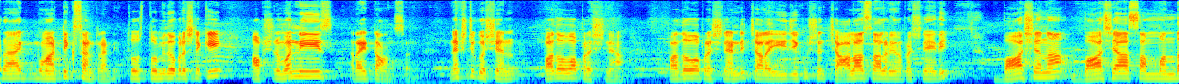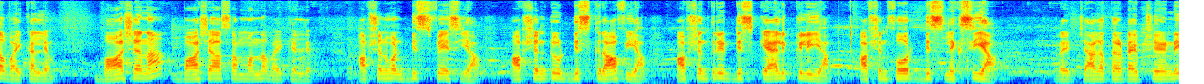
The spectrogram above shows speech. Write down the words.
ప్రాగ్మాటిక్స్ అంటారండి. సో తొమ్మిదో ప్రశ్నకి option one is right answer. Next question పదవ ప్రశ్న. పదవ ప్రశ్న అండి చాలా ఈజీ క్వశ్చన్ చాలాసార్లు అడిగిన ప్రశ్న ఇది. భాషణ భాషా సంబంధ వైకల్యం. భాషణ భాషా సంబంధ వైకల్యం. Option one dysphasia. Option two dysgraphia. Option three dyscalculia. Option four dyslexia. Right జాగ్రత్తగా టైప్ చేయండి.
